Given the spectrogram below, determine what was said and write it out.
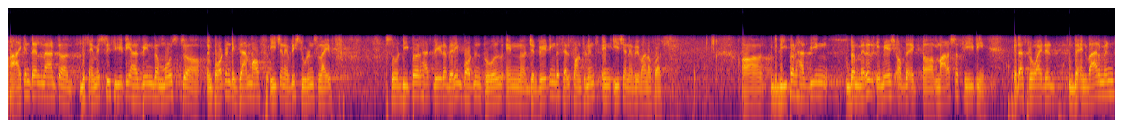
I can tell that uh, this MHT CET has been the most uh, important exam of each and every student's life so Deeper has played a very important role in uh, generating the self-confidence in each and every one of us. Uh, the Deeper has been the mirror image of the uh, Maharashtra CET. It has provided the environment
